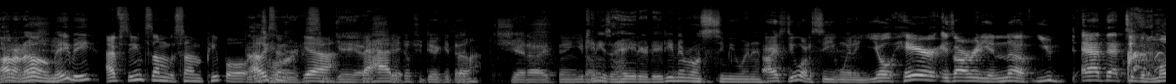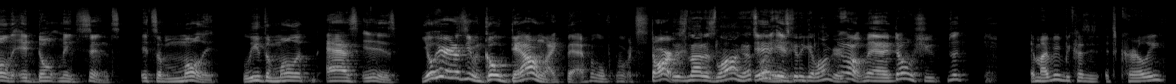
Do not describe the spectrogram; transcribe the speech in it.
I don't know, shit. maybe I've seen some some people. That's at least in, yeah, Some gay-ass that had shit. it. Don't you dare get that So- Jedi thing. You don't. Kenny's a hater, dude. He never wants to see me winning. I do want to see you winning. Your hair is already enough. You add that to the mullet, it don't make sense. It's a mullet. Leave the mullet as is. Your hair doesn't even go down like that for, for a start. It's not as long. That's why It it's gonna get longer. Oh man, don't you? Look, It might be because it's curly,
